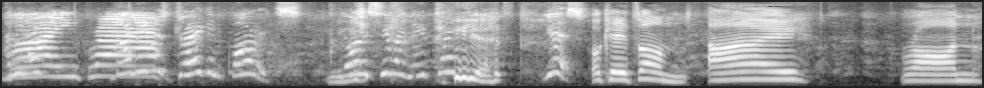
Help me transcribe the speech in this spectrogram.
I mean, I, Minecraft. my name is Dragon Farts. You want Really? to see my name tag? yes. yes. Okay, it's um I Ron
